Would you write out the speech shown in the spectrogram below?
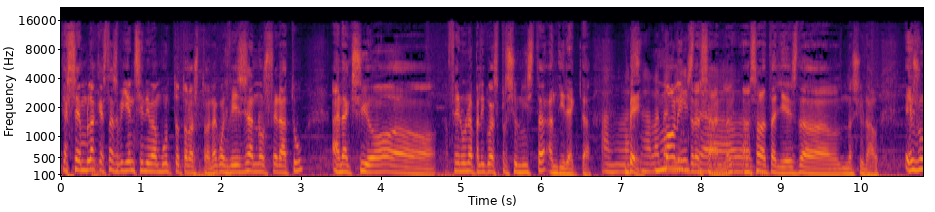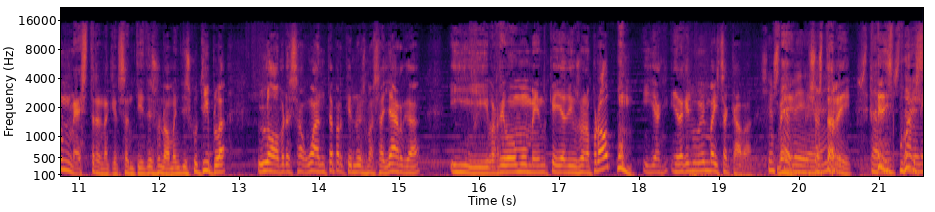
que sembla que estàs veient cinema mut tota l'estona, com si veiessis a Nosferatu en acció eh, fent una pel·lícula expressionista en directe. En Bé, molt interessant, de- a la sala tallers del Nacional. És un mestre en aquest sentit, és un home indiscutible, l'obra s'aguanta perquè no és massa llarga i arriba un moment que ja dius una prou, pum, i, i en aquell moment va i s'acaba. Això està bé, Això eh? està bé. Està bé, està després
